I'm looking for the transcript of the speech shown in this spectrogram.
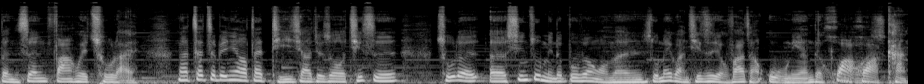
本身发挥出来。那在这边要再提一下，就是说，其实。除了呃新著名的部分，我们竹美馆其实有发展五年的画画看。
